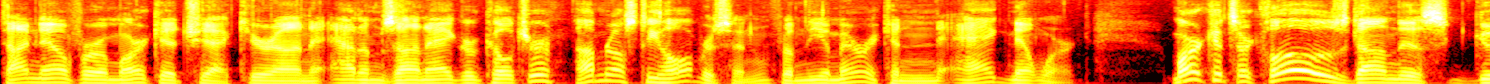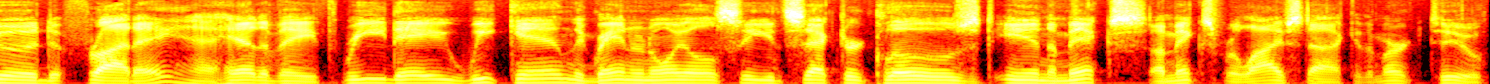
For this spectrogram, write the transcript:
Time now for a market check here on Adams on Agriculture. I'm Rusty Halverson from the American Ag Network. Markets are closed on this Good Friday ahead of a three day weekend. The grain and oil seed sector closed in a mix, a mix for livestock in the Merc, too.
